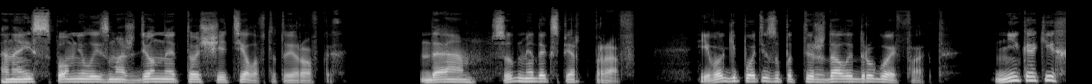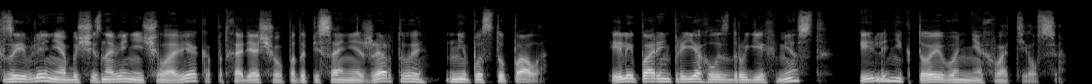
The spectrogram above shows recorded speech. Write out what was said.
Анаис вспомнила изможденное тощее тело в татуировках. Да, судмедэксперт прав. Его гипотезу подтверждал и другой факт. Никаких заявлений об исчезновении человека, подходящего под описание жертвы, не поступало. Или парень приехал из других мест, или никто его не хватился.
